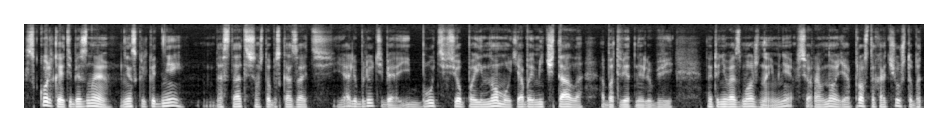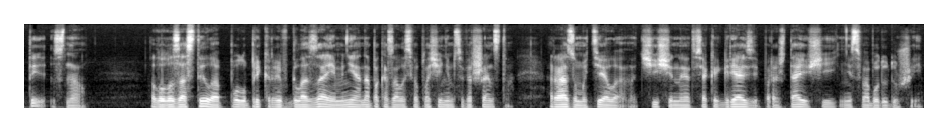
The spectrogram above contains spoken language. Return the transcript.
Сколько я тебя знаю? Несколько дней? Достаточно, чтобы сказать «я люблю тебя», и будь все по-иному, я бы мечтала об ответной любви. Но это невозможно, и мне все равно, я просто хочу, чтобы ты знал. Лола застыла, полуприкрыв глаза, и мне она показалась воплощением совершенства. Разум и тело, очищенные от всякой грязи, порождающей несвободу души.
